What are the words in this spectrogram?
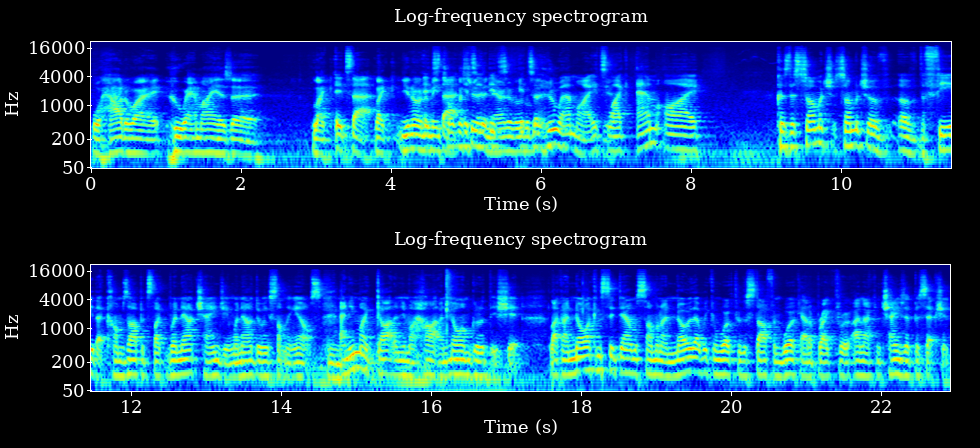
or how do I? Who am I as a like? It's that. like you know what I mean. that. Talk us It's through a- the it's- narrative a little it's bit. a who am I? It's Yeah. like, am I? Because there's so much, so much of, of the fear that comes up. It's like we're now changing. We're now doing something else. Mm. And in my gut and in my heart, I know I'm good at this shit. Like I know I can sit down with someone. I know that we can work through the stuff and work out a breakthrough, and I can change their perception.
